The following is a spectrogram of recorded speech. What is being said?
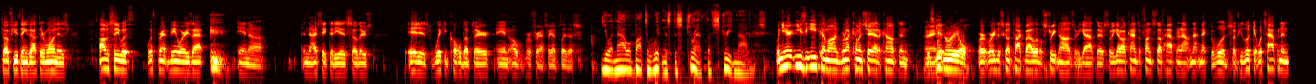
throw a few things out there. One is obviously with with Brent being where he's at in uh in the state that he is. So there's it is wicked cold up there, and oh, real fast, I got to play this. You are now about to witness the strength of street knowledge. When you hear Easy E come on, we're not coming straight out of Compton. All It's right? getting real. We're, we're just going to talk about a little street knowledge that we got out there. So we got all kinds of fun stuff happening out in that neck of the woods. So if you look at what's happening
